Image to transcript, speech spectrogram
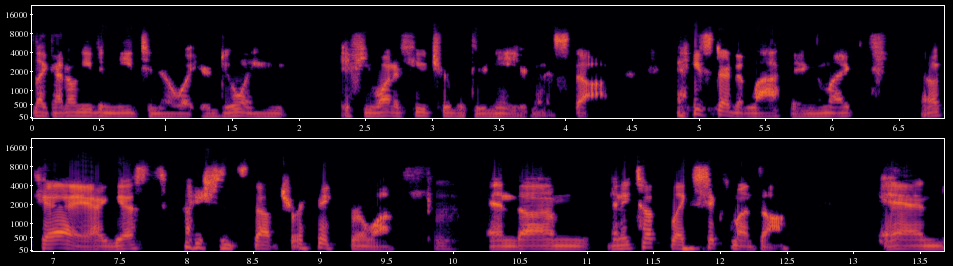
like I don't even need to know what you're doing. If you want a future with your knee, you're gonna stop. And he started laughing. I'm like, okay, I guess I should stop training for a while. Hmm. And um and he took like six months off. And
